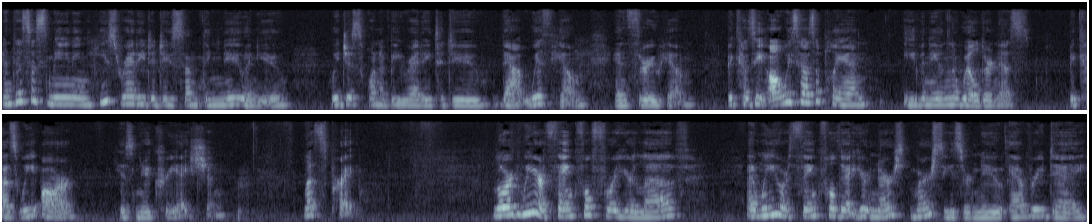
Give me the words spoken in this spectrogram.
And this is meaning He's ready to do something new in you. We just want to be ready to do that with Him and through Him because He always has a plan, even in the wilderness, because we are His new creation. Let's pray. Lord, we are thankful for your love, and we are thankful that your mercies are new every day.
